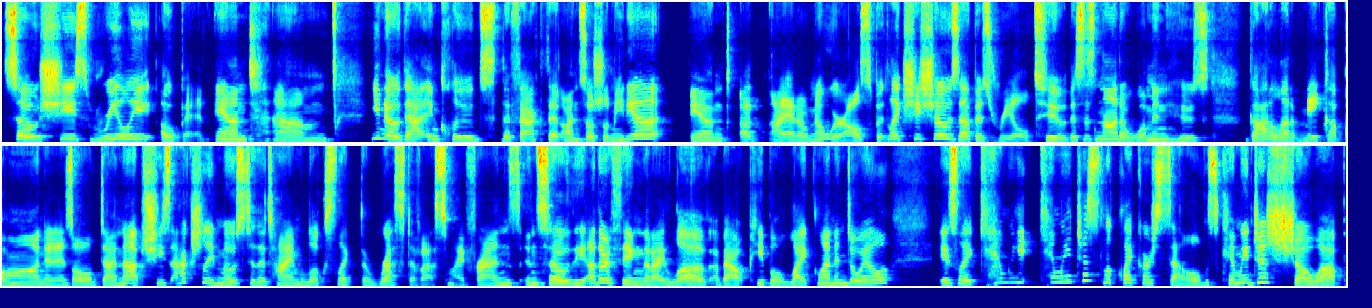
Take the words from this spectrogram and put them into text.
So she's really open. And, um, you know, that includes the fact that on social media, and uh, I, I don't know where else, but like she shows up as real too. This is not a woman who's got a lot of makeup on and is all done up. She's actually most of the time looks like the rest of us, my friends. And so the other thing that I love about people like Glennon Doyle is like, can we can we just look like ourselves? Can we just show up?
